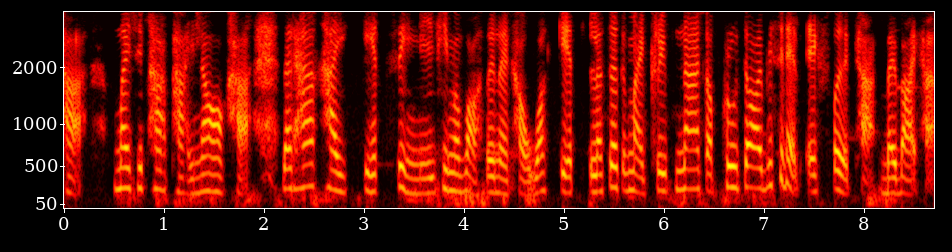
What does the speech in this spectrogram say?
ค่ะ ไม่ใช่ภาพภายนอกค่ะ และถ้าใครเก็ตสิ่งนี้พี่มาบอกเจอหน่อยค่ะว่าเก็ตแล้วเจอกันใหม่คลิปหน้ากับครูจอย Business Expert ค่ะบ๊ายบายค่ะ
